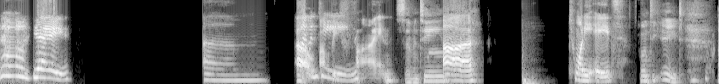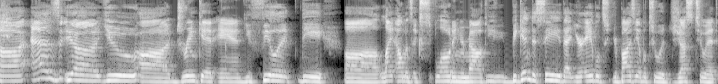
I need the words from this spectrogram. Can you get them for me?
Yay! Um. Oh, I'll be 17. fine. Seventeen. Uh, twenty-eight. 28. Uh, as uh, you uh, drink it and you feel it, the uh, light elements explode in your mouth, you begin to see that you're able to, your body's able to adjust to it,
